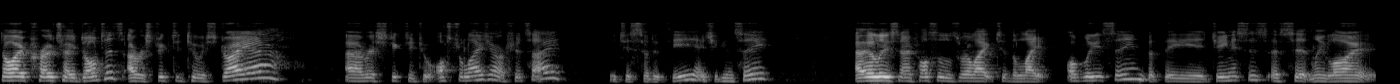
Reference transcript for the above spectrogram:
Diprotodontids are restricted to Australia, restricted to Australasia, I should say, which is sort of here, as you can see. Earliest known fossils relate to the late Oligocene, but the genuses certainly lie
